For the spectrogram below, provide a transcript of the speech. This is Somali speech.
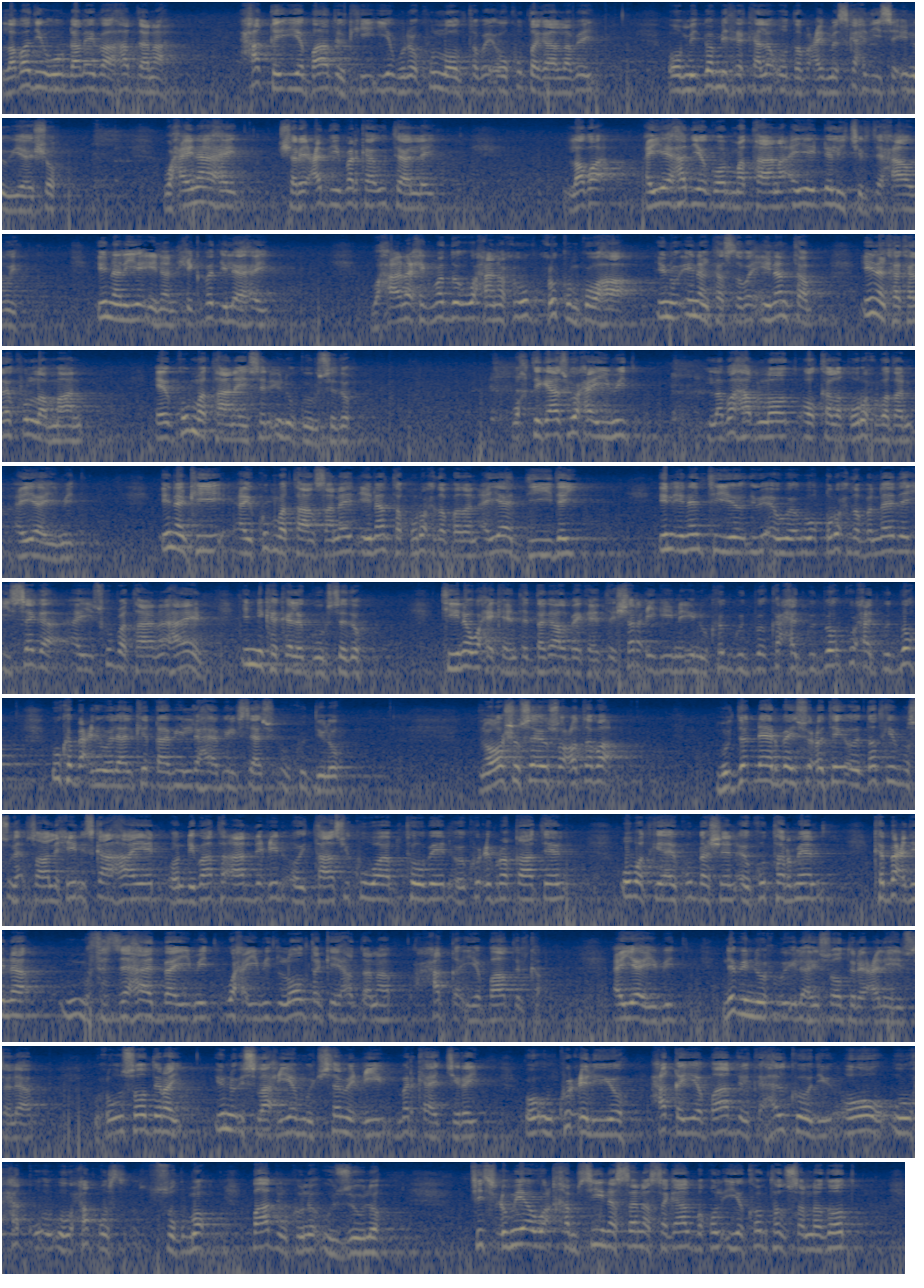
labadii uu dhalay baa haddana xaqii iyo baadilkii iyaguna ku looltamay oo ku dagaalamay oo midba midka kale uu dabcay maskaxdiisa inuu yeesho. Waxayna ahayd shareecaddii markaa u taallay laba ayay had iyo goor mataana ayay dhali jirtay xaawi. Inan iyo inan xikmad ilaahay. Waxaana xikmadda waxaana xukumku ahaa inuu inan kastaba inanta inanka kale ku lamaan ee ku mataanaysan inuu guursado. Wakhtigaas waxaa yimid laba hablood oo kala qurux badan ayaa yimid inankii ay ku mataansanayd inanta quruxda badan ayaa diiday in inantii quruxda badnaydee isaga ay isku mataanahayn in ninka kala guursado. Tiina waxay keentay dagaal bay keentay. Sharcigiina inuu ka gudbo ka xadgudbo ku xadgudbo uu ka bacdi walaalkii qaabiilla haabiil saas uu ku dilo. Noloshu say u socotaba muddo dheer bay socotay oo dadkii saalixiin iska ahaayeen oon dhibaato aan dhicin oy taasi ku waabtoobeen oy ku cibro qaateen ubadkii ay ku dhasheen ay ku tarmeen. Ka bacdina mufasahaad baa yimid waxaa yimid looltankii haddana xaqa iyo baatilka ayaa yimid. Nebi nuux buu ilaahay soo diray calayhi salaam. Wuxuu u soo diray inuu islaaxiyo mujtamacii markaa jiray oo uu ku celiyo xaqa iyo baatilka halkoodii oo uu aq uu xaqu sugmo baatilkuna uu zuulo. Tiscumiya wa khamsiina sana sagaal boqol iyo konton sannadood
